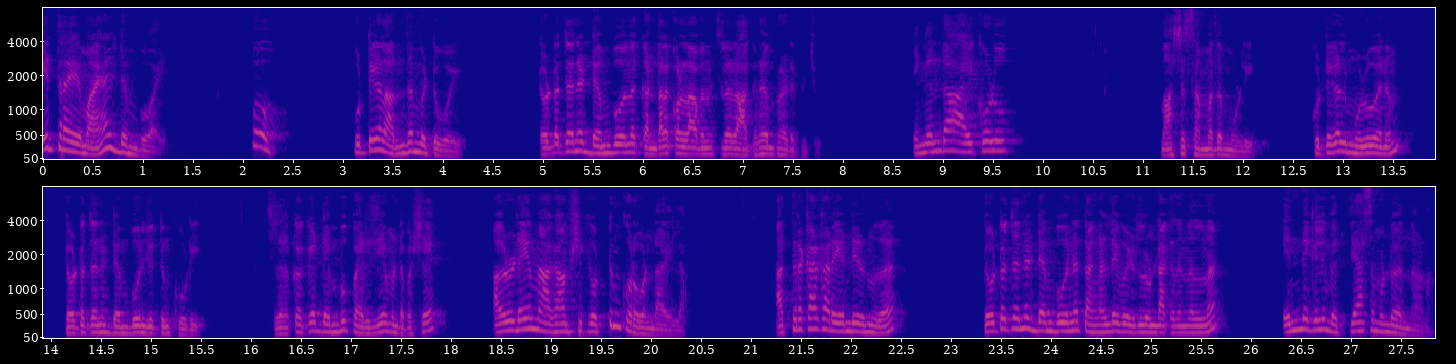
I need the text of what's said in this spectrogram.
ഇത്രയുമായാൽ ഡെമ്പുവായി. ഓ കുട്ടികൾ അന്തം വിട്ടുപോയി. ടൊട്ടച്ചാന്റെ ഡെമ്പു എന്ന് കണ്ടാൽ കൊള്ളാമെന്ന് ചിലർ ആഗ്രഹം പ്രകടിപ്പിച്ചു. പിന്നെന്താ ആയിക്കോളൂ? മാസ്റ്റർ സമ്മതം മൂളി. കുട്ടികൾ മുഴുവനും ടോട്ടച്ചാന് ഡെമ്പുവിന് ചുറ്റും കൂടി. ചിലർക്കൊക്കെ ഡെമ്പ് പരിചയമുണ്ട് പക്ഷെ അവരുടെയും ആകാംക്ഷയ്ക്ക് ഒട്ടും കുറവുണ്ടായില്ല. അത്തരക്കാർക്ക് അറിയേണ്ടിയിരുന്നത് ടോട്ടോച്ചന്റെ ഡെമ്പുവിനെ തങ്ങളുടെ വീട്ടിൽ ഉണ്ടാക്കുന്നതിൽ നിന്ന് എന്തെങ്കിലും വ്യത്യാസമുണ്ടോ എന്നാണ്.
